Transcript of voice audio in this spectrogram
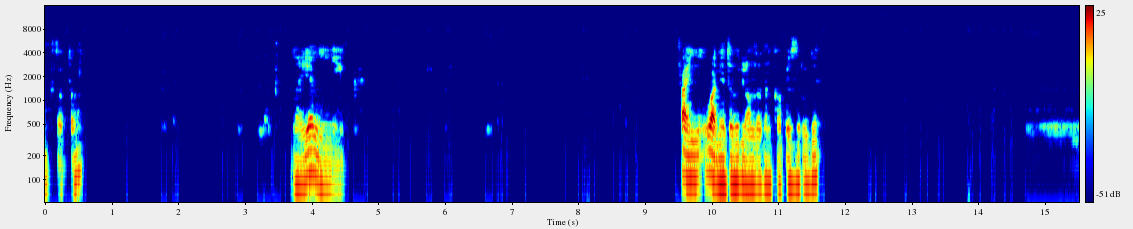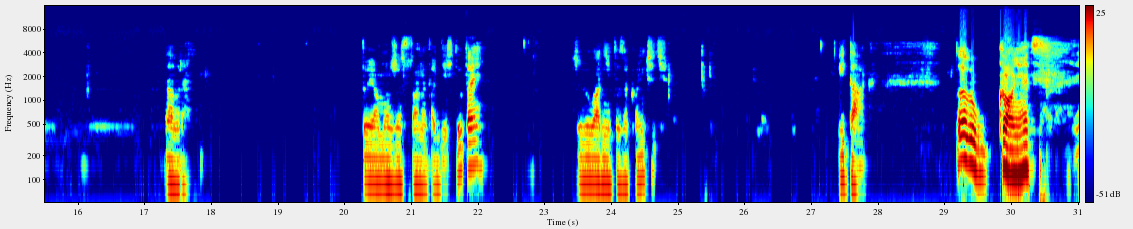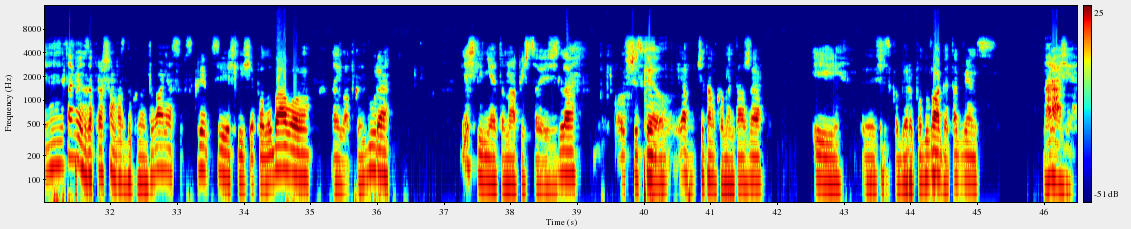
Kto to? Najemnik. Fajnie, ładnie to wygląda ten kopiec rudy. Dobra. To ja może stanę tak gdzieś tutaj, żeby ładnie to zakończyć. I tak. To był koniec. Yy, Tak więc zapraszam Was do komentowania, subskrypcji. Jeśli się podobało, daj łapkę w górę. Jeśli nie, to napisz co jest źle. Wszystkie, ja czytam komentarze i yy, wszystko biorę pod uwagę. Tak więc na razie.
